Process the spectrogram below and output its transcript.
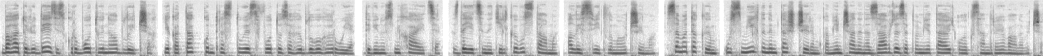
Багато людей зі скорботою на обличчях, яка так контрастує з фото загиблого героя, де він усміхається, здається, не тільки вустами, але й світлими очима. Саме таким усміхненим та щирим кам'янчани назавжди запам'ятають Олександра Івановича.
